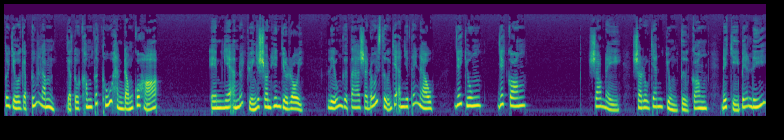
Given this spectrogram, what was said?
tôi vừa gặp tướng Lâm và tôi không thích thú hành động của họ. Em nghe anh nói chuyện với Son Hin vừa rồi. Liệu người ta sẽ đối xử với anh như thế nào? Với Dung, với con? Sau này, Sarojan dùng từ con để chỉ bé Lý,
